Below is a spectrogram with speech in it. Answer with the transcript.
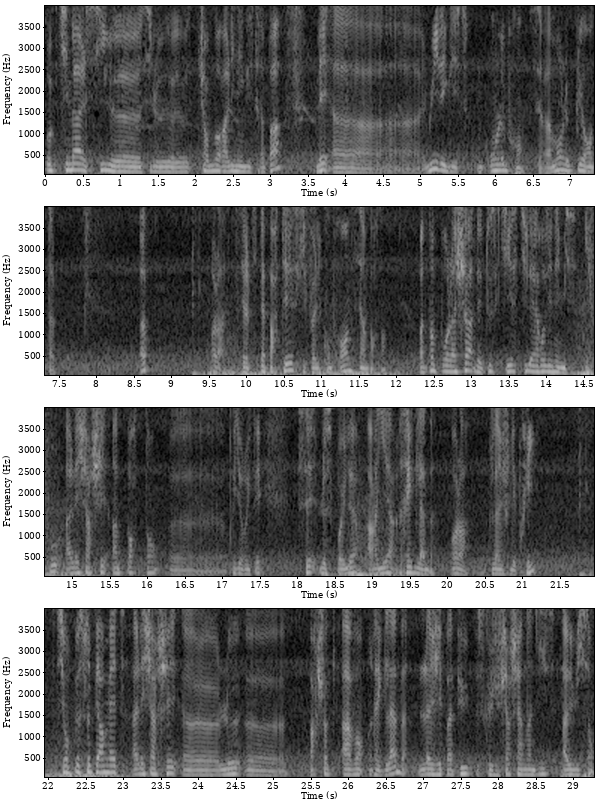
optimal si le, si le Turbo Rally n'existerait pas, mais euh, lui il existe, donc on le prend, c'est vraiment le plus rentable. Voilà, c'était la petite aparté, ce qu'il fallait comprendre, c'est important. Maintenant pour l'achat de tout ce qui est style aérodynamisme, il faut aller chercher important priorité, c'est le spoiler arrière réglable. Voilà, donc là je l'ai pris. Si on peut se le permettre, aller chercher le choc avant réglable. Là, j'ai pas pu parce que je cherchais un indice à 800.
